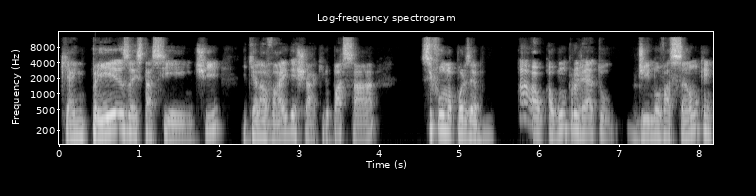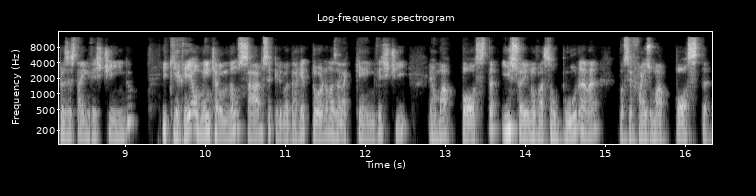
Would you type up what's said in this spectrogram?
que a empresa está ciente e que ela vai deixar aquilo passar. Se for, uma, por exemplo, algum projeto de inovação que a empresa está investindo e que realmente ela não sabe se aquele vai dar retorno, mas ela quer investir, é uma aposta, isso é inovação pura, né? Você faz uma aposta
